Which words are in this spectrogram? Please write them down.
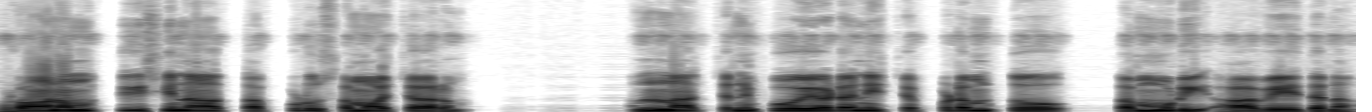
ప్రాణం తీసిన తప్పుడు సమాచారం. అన్న చనిపోయాడని చెప్పడంతో తమ్ముడి ఆవేదన.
